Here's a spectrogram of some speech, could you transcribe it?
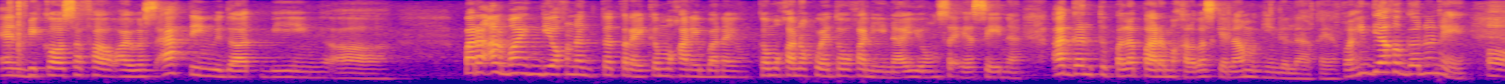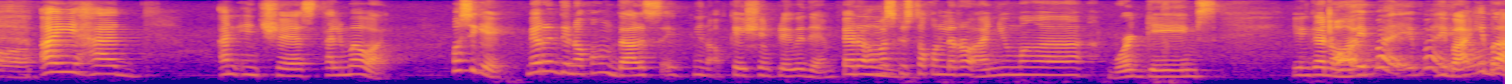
and because of how I was acting without being, uh, parang alam mo, hindi ako nagtatry, kamukha na iba na yung, kamukha ng kwento ko kanina, yung sa essay na, ah, ganito pala, para makalabas, kailangan maging lalaki ako. Hindi ako ganun eh. Oo. I had an interest, halimbawa, o sige, meron din akong dolls, eh, you know, occasion play with them. Pero ang mas Hmm. gusto kong laruan, yung mga board games, yung gano'n. Oo, iba iba eh. Diba? Oo, iba,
